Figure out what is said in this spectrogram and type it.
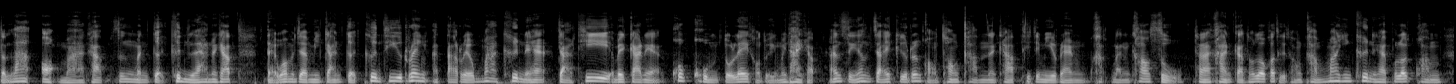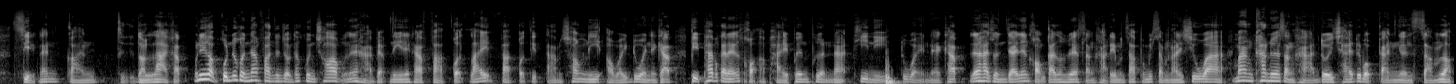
ดอลลาร์ออกมาครับ ซึ่งมันเกิดขึ้นแล้วนะครับ แต่ว่ามันจะมีการเกิดขึ้นที่เร่งอัตราเร็วมากขึ้นนะฮะ จากที่อเมริกาเนี่ยควบคุมตัวเลขของตัวเองไม่ได้ครับ อันสิ่งที่สนใจคือเรื่องของทองคำนะครับที่จะมีแรงผลักดันเข้าสู่ ธนาคารกลางทั่วโลกก็ถือทองคำมากยิ่งขึ้นนะครับเพื่อลดความเสี่ยงด้านการถือดอลลาร์ครับ วันนี้ขอบคุณทุกคนที่ฟังจนจบ ถ้าคุณชอบเนื้อหาแบบนี้นะครับ ฝากกดไลค์ ฝากกดติดตามช่องนี้เอาไว้ด้วยนะครับผิดพลาดประการใดก็ขออภัยเพื่อนๆณที่นี้ด้วยนะครับและใครสนใจเรื่องของการลงทุนในสังหาริมทรัพย์ผมมีสัมมนาที่ชื่อว่ามั่งคั่งด้วยสังหาโดยใช้ระบบการเงินสำหรับ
